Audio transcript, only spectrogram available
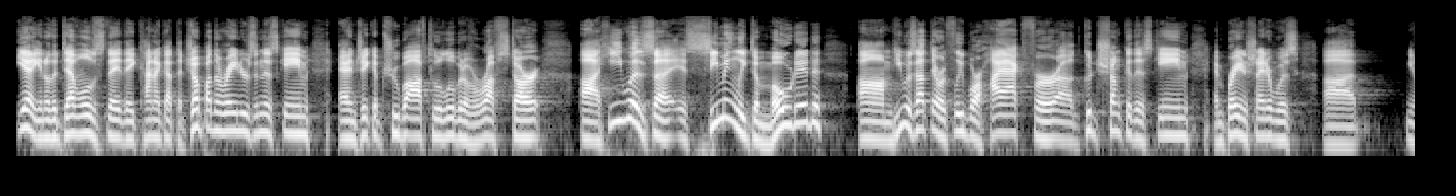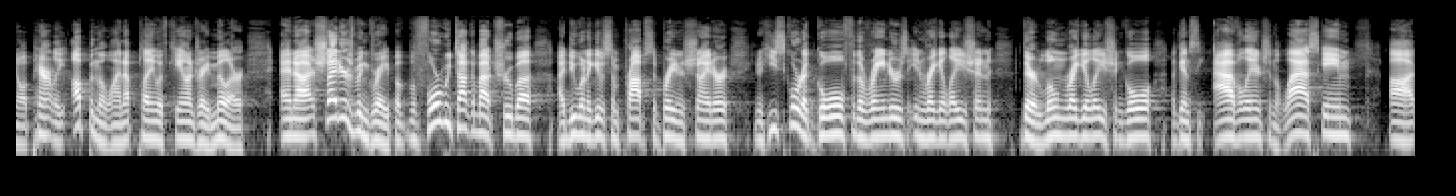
yeah, you know, the Devils, they they kind of got the jump on the Rangers in this game, and Jacob Trouba off to a little bit of a rough start. Uh, he was uh, is seemingly demoted. Um, he was out there with Libor Hajek for a good chunk of this game, and Braden Schneider was, uh, you know, apparently up in the lineup playing with K'Andre Miller. And uh, Schneider's been great, but before we talk about Trouba, I do want to give some props to Braden Schneider. You know, he scored a goal for the Rangers in regulation, their lone regulation goal against the Avalanche in the last game. Uh,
